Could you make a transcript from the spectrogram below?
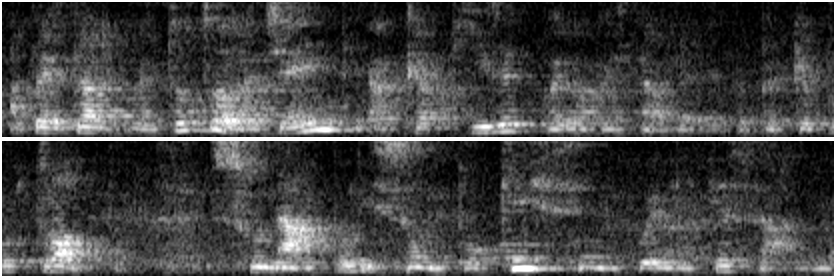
ad aiutare prima di la gente a capire quello che sta avvenendo, perché purtroppo su Napoli sono pochissimi quelli che sanno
